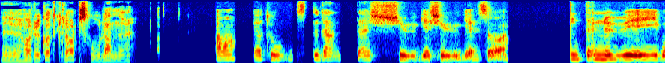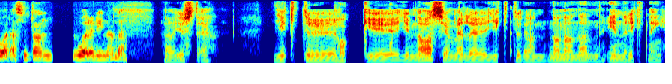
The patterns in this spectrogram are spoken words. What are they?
Eh, Har du gått klart skolan nu? Ja, jag tog studenten 2020 så inte nu i våras utan våren innan det. Ja, just det. Gick du hockeygymnasium eller gick du någon, någon annan inriktning?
